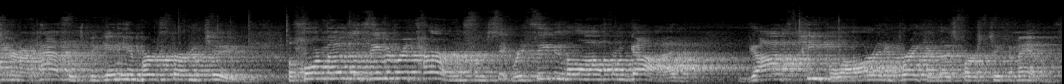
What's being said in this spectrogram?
here in our passage, beginning in verse 32. Before Moses even returns from receiving the law from God, God's people are already breaking those first two commandments.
